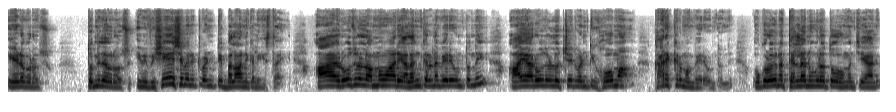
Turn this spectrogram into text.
ఏడవ రోజు తొమ్మిదవ రోజు ఇవి విశేషమైనటువంటి బలాన్ని కలిగిస్తాయి. ఆ రోజులలో అమ్మవారి అలంకరణ వేరే ఉంటుంది ఆయా రోజుల్లో వచ్చేటువంటి హోమ కార్యక్రమం వేరే ఉంటుంది. ఒక రోజున తెల్ల నువ్వులతో హోమం చేయాలి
